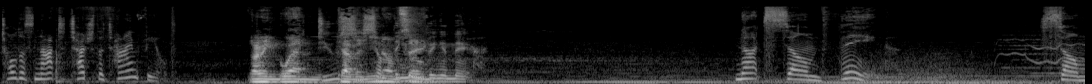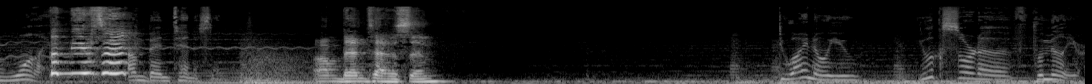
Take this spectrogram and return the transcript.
Told us not to touch the time field. I mean, Gwen, I Do Kevin, see you know what I'm something moving saying? in there. Not something. Someone. The music! I'm Ben Tennyson. I'm Ben Tennyson. Do I know you? You look sort of familiar.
